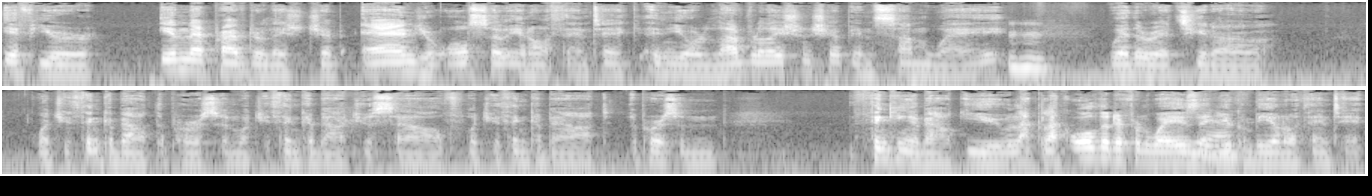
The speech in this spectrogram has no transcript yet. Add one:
if you're in that private relationship and you're also inauthentic in your love relationship in some way, Mm-hmm. whether it's, you know, what you think about the person, what you think about yourself, what you think about the person thinking about you, like like all the different ways that you can be inauthentic.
